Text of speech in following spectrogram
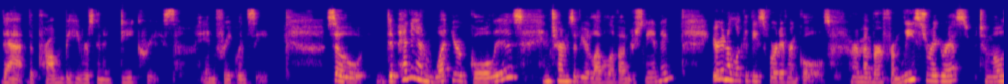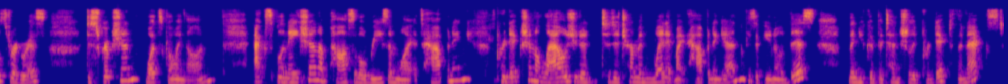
that the problem behavior is going to decrease in frequency. So depending on what your goal is in terms of your level of understanding, you're going to look at these four different goals. Remember, from least rigorous to most rigorous, description, what's going on, explanation, a possible reason why it's happening, prediction allows you to, to determine when it might happen again, because if you know this, then you could potentially predict the next.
